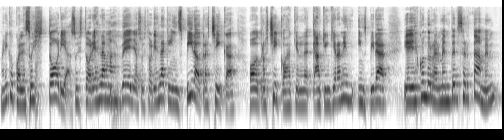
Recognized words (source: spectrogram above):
marico, ¿cuál es su historia? Su historia es la más bella, su historia es la que inspira a otras chicas o a otros chicos, a quien, le- a quien quieran in- inspirar. Y ahí es cuando realmente el certamen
